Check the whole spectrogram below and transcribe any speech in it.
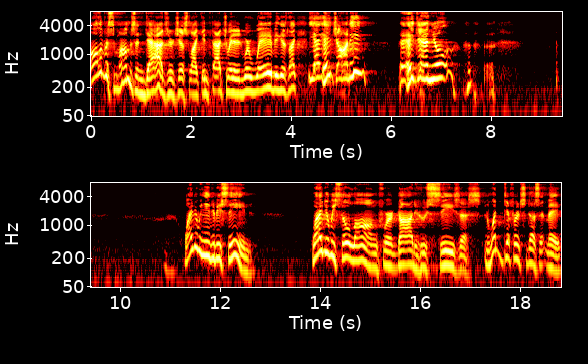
all of us moms and dads are just like infatuated. We're waving. It's like, yeah, hey, Johnny. Hey, Daniel. Why do we need to be seen? Why do we so long for a God who sees us? And what difference does it make?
